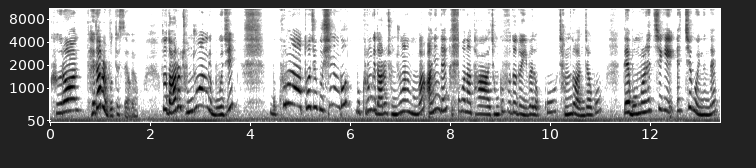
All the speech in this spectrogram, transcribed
그런 대답을 못 했어요. 그래서 나를 존중하는 게 뭐지? 뭐 코로나 터지고 쉬는 거? 뭐 그런 게 나를 존중하는 건가? 아닌데. 거나 다 정크푸드도 입에 넣고 잠도 안 자고 내 몸을 해치기 해치고 있는데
